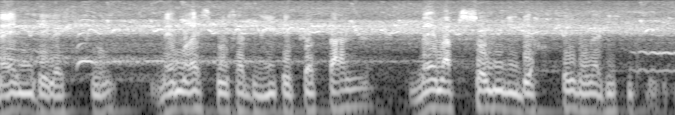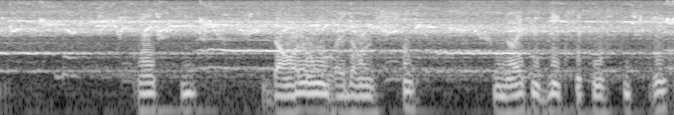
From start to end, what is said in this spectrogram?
même délaissement, même responsabilité totale, même absolue liberté dans la discipline. Ainsi, dans l'ombre et dans le sang, une république s'est constituée,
